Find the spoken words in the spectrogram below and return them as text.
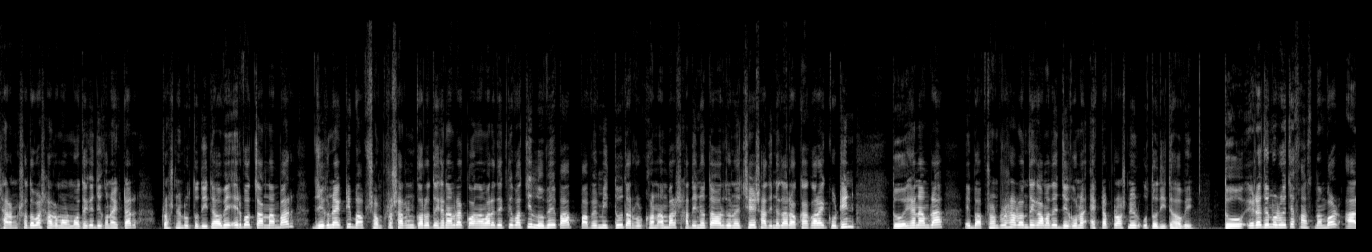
সারাংশ অথবা সারমর্ম থেকে যে কোনো একটার প্রশ্নের উত্তর দিতে হবে। এরপর চার নাম্বার যে কোনো একটি ভাব সম্প্রসারণ করো। তো এখানে আমরা ক নাম্বারে দেখতে পাচ্ছি, লোভে পাপ, পাপে মৃত্যু। তারপর খ নাম্বার, স্বাধীনতা অর্জনের চেয়ে স্বাধীনতা রক্ষা করাই কঠিন। তো এখানে আমরা এই ভাব সম্প্রসারণ থেকে আমাদের যে কোনো একটা প্রশ্নের উত্তর দিতে হবে। তো এটার জন্য রয়েছে পাঁচ নাম্বার আর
